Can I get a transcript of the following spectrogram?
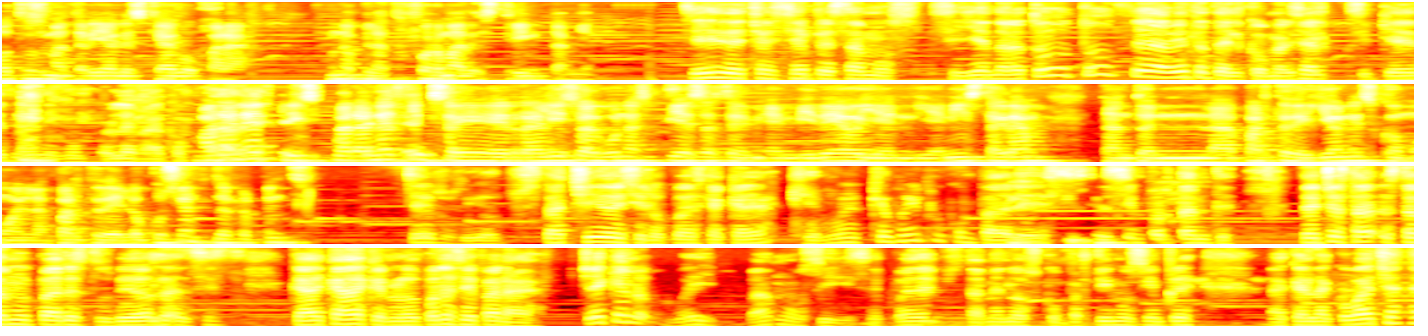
otros materiales que hago para una plataforma de stream también. Sí, de hecho siempre estamos siguiéndola. Tú, tú aviéntate el comercial si quieres, no hay ningún problema. para Netflix, para Netflix eh, realizo algunas piezas en, video y en, y en Instagram, tanto en la parte de guiones como en la parte de locución, de repente. Pues, pues, está chido y si lo puedes cacar, qué, qué bueno, compadre, es, importante. De hecho, están muy padres tus videos. Cada, cada que nos lo pones ahí para, chequenlo, güey, vamos, y se puede, pues también los compartimos siempre acá en la covacha.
